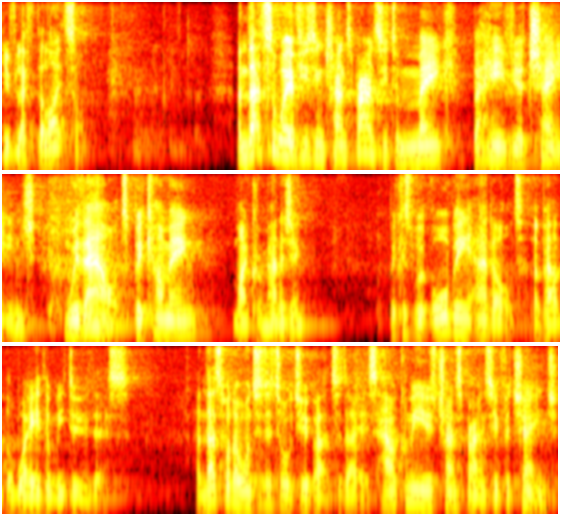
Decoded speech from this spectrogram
You've left the lights on. And that's a way of using transparency to make behavior change without becoming micromanaging, because we're all being adult about the way that we do this. And that's what I wanted to talk to you about today is how can we use transparency for change?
